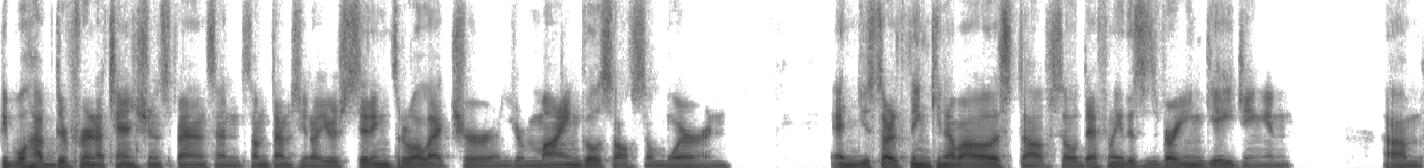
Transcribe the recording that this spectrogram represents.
people have different attention spans and sometimes you know you're sitting through a lecture and your mind goes off somewhere and and you start thinking about this stuff. So definitely this is very engaging and um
